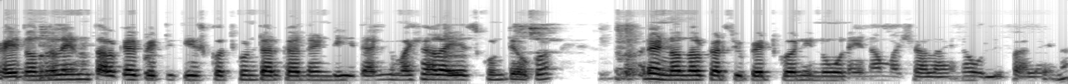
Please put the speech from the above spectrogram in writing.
ఐదు వందలైన తలకాయ పెట్టి తీసుకొచ్చుకుంటారు కదండి. దానికి మసాలా వేసుకుంటే ఒక రెండు వందలు ఖర్చు పెట్టుకొని నూనె అయినా మసాలా అయినా ఉల్లిపాయలైనా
